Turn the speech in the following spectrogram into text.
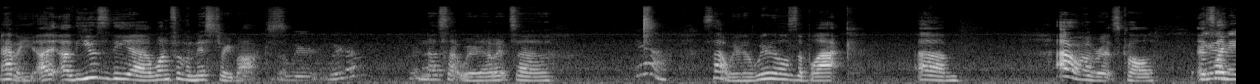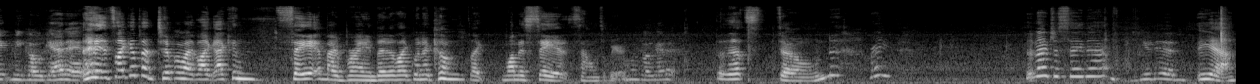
I haven't. I, I've used the uh, one from the mystery box. The weird weirdo. weirdo? No, it's not weirdo. It's uh, Yeah. it's not weirdo. Weirdo's the black. Um, I don't remember what it's called. You're It's gonna like make me go get it. it's like at the tip of my like I can say it in my brain, but like when it comes like want to say it, it sounds weird. I'm gonna go get it. But that's stoned, right? Didn't I just say that? You did. Yeah.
